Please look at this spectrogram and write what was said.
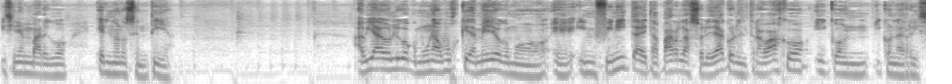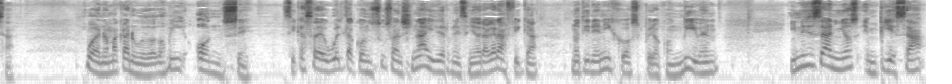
Y sin embargo, él no lo sentía. Había algo como una búsqueda medio como eh, infinita de tapar la soledad con el trabajo y con, y con la risa. Bueno, Macanudo, 2011. Se casa de vuelta con Susan Schneider, una diseñadora gráfica. No tienen hijos, pero conviven. Y en esos años empieza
